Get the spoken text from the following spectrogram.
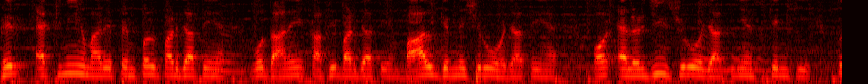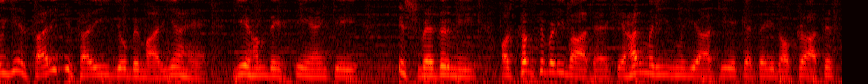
फिर एक्नी हमारे पिंपल पड़ जाते हैं वो दाने काफ़ी बढ़ जाते हैं बाल गिरने शुरू हो जाते हैं। और एलर्जी शुरू हो जाती हैं स्किन की। तो ये सारी की सारी जो बीमारियाँ हैं ये हम देखते हैं कि इस वेदर में। और सबसे बड़ी बात है कि हर मरीज़ मुझे आके ये कहता है कि डॉक्टर आतिफ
